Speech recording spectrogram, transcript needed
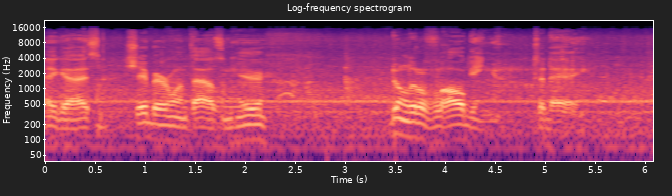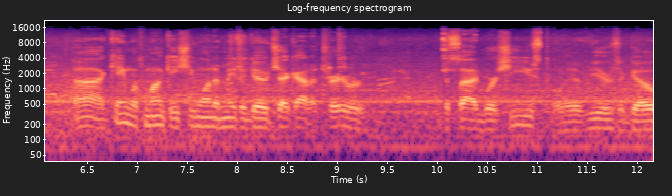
Hey guys, Shabear 1000 here. Doing a little vlogging today. Uh, I came with Monkey. She wanted me to go check out a trailer beside where she used to live years ago.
